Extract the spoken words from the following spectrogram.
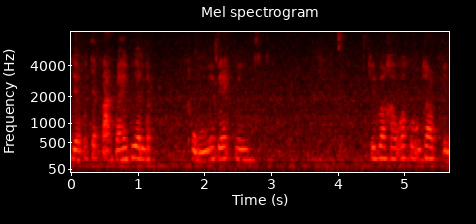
เดี๋ยวก็จะตักไปให้เพื่อนถุงเล็กๆนึง คิดว่าเขาก็คงชอบกิน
